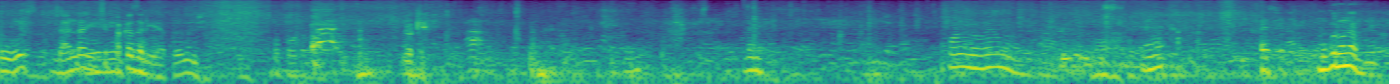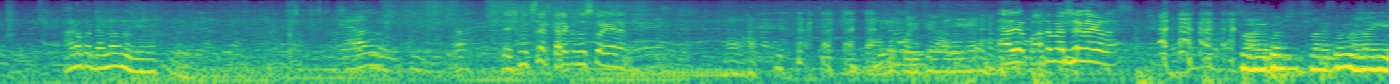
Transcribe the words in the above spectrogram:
నువ్వు దండ ఇచ్చి పక్క జరిగా పది మనిషి. ఓకే. ముగ్గురు ఉన్నారు. ఆడొక దండ ఉన్నది కదా. దేశ్ముఖ్ సార్ కరెక్ట్ చూసుకోగా నన్ను. అదే పాత పరిచయమే కదా. స్వాగతం సుస్వాగతం. అలాగే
